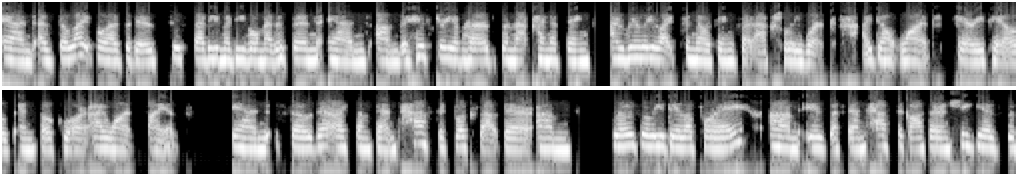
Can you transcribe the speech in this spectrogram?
And as delightful as it is to study medieval medicine and um, the history of herbs and that kind of thing, I really like to know things that actually work. I don't want fairy tales and folklore, I want science. And so there are some fantastic books out there. Um, Rosalee de la Forêt um, is a fantastic author, and she gives the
